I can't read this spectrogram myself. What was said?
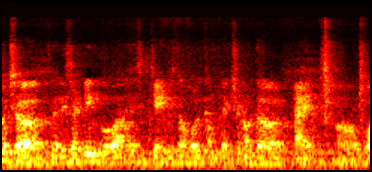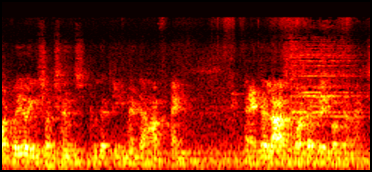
Coach, uh, the result in Goa has changed the whole complexion of the tie. Uh, what were your instructions to the team at the halftime and at the last water break of the match?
